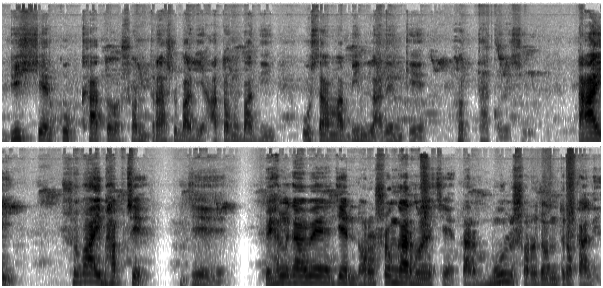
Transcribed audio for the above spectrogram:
বিশ্বের কুখ্যাত সন্ত্রাসবাদী, আতঙ্কবাদী উসামা বিন লাদেনকে হত্যা করেছিল। তাই সবাই ভাবছে যে পেহেলগাঁওয়ে যে নরসংহার হয়েছে, তার মূল ষড়যন্ত্রকালী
